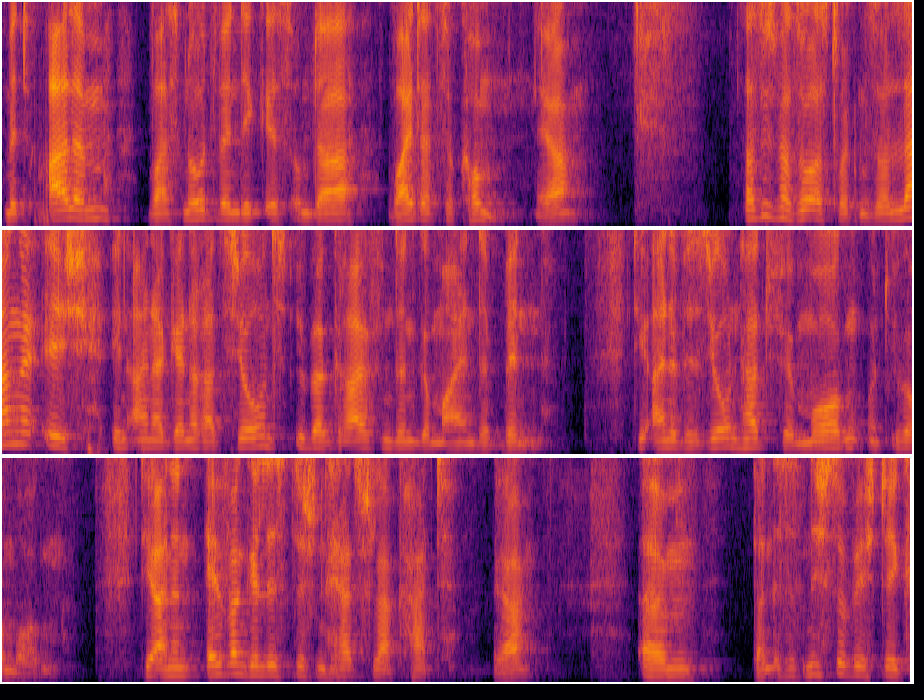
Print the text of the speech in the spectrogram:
mit allem, was notwendig ist, um da weiterzukommen. Ja? Lass mich mal so ausdrücken, solange ich in einer generationsübergreifenden Gemeinde bin, die eine Vision hat für morgen und übermorgen, die einen evangelistischen Herzschlag hat, ja, ähm, dann ist es nicht so wichtig,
